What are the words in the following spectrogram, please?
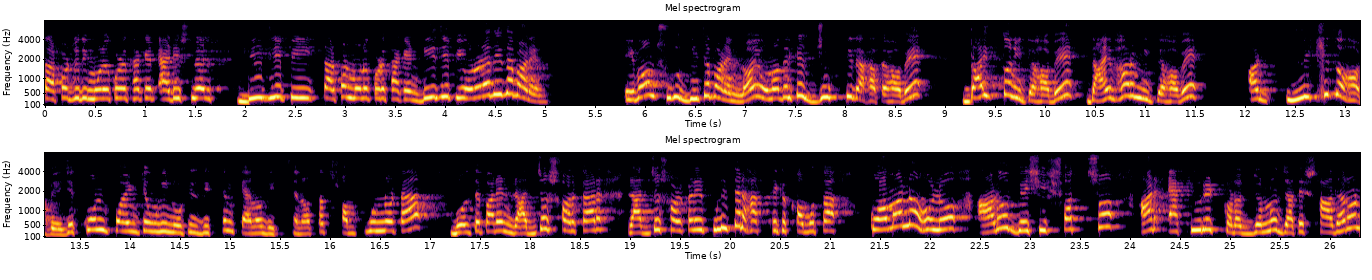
তারপর যদি মনে করে থাকেন অ্যাডিশনাল ডিজিপি তারপর মনে করে থাকেন ডিজিপি ওনারা দিতে পারেন। এবং শুধু দিতে পারেন নয়, ওনাদেরকে যুক্তি দেখাতে হবে, দায়িত্ব নিতে হবে, দায়ভার নিতে হবে আর লিখিত হবে যে কোন পয়েন্টে উনি নোটিশ দিচ্ছেন, কেন দিচ্ছেন। অর্থাৎ সম্পূর্ণটা বলতে পারেন রাজ্য সরকার, রাজ্য সরকারের পুলিশের হাত থেকে ক্ষমতা কমানো হলো আরও বেশি স্বচ্ছ আর অ্যাকিউরেট করার জন্য, যাতে সাধারণ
